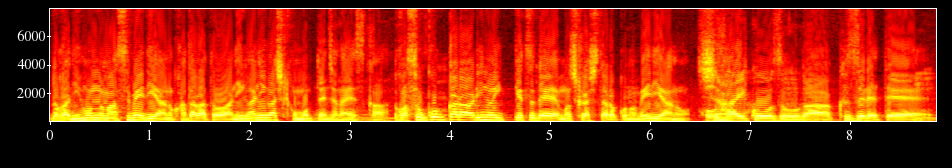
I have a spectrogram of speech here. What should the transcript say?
だから日本のマスメディアの方々は苦々しく思ってんじゃないですか。だからそこからありの一決でもしかしたらこのメディアの支配構造が崩れて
